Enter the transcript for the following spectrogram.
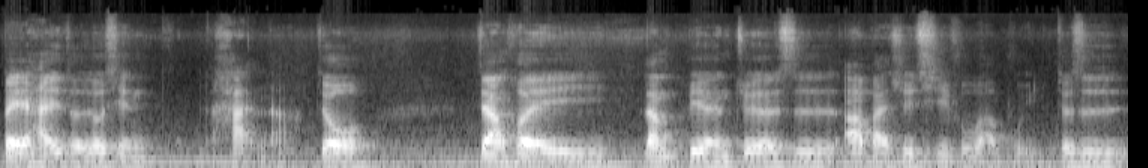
被害者就先喊啊，就这样会让别人觉得是阿白去欺负阿布，就是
